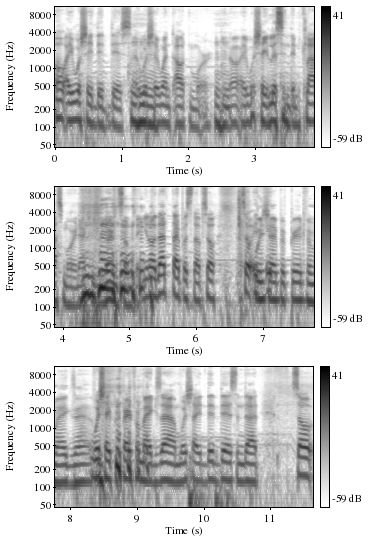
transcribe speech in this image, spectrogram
oh, I wish I did this. I wish. I went out more. Mhm. You know, I wish I listened in class more and actually learned something. You know, that type of stuff. So, so it, wish it- I prepared for my exam. wish I prepared for my exam. Wish I did this and that. So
